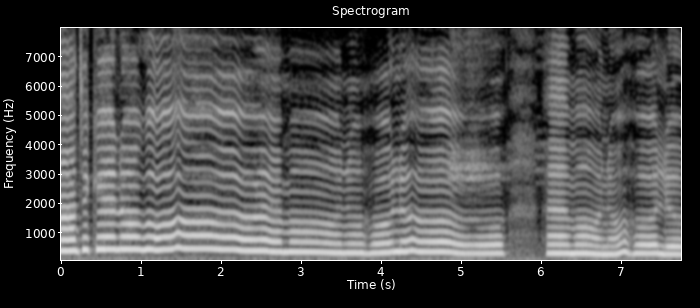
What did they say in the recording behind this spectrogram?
আজ কেন গো এমন হলো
